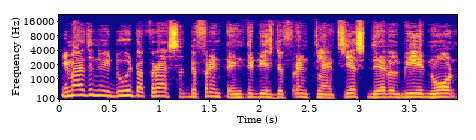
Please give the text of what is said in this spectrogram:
Imagine we do it across different entities, different clients. Yes, there will be no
